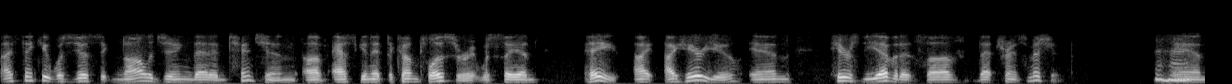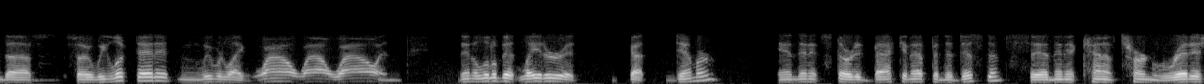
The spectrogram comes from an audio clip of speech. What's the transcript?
I think it was just acknowledging that intention of asking it to come closer. It was saying, "Hey, I I hear you, and here's the evidence of that transmission." Mm-hmm. And uh, so we looked at it, and we were like, "Wow, wow, wow!" And then a little bit later, it got dimmer, and then it started backing up in the distance, and then it kind of turned reddish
